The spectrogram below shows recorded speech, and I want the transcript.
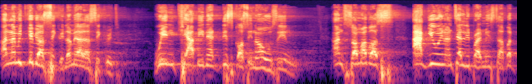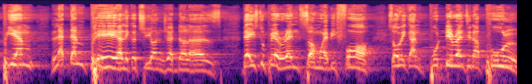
And let me give you a secret. Let me tell you a secret. We in cabinet discussing housing. And some of us arguing and telling the prime minister, but PM, let them pay like a $300. They used to pay rent somewhere before, so we can put the rent in a pool.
